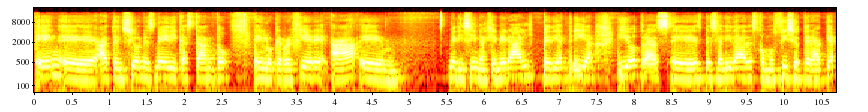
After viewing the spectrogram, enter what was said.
en eh, atenciones médicas, tanto en lo que refiere a... Em, medicina general, pediatría y otras eh, especialidades como fisioterapia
